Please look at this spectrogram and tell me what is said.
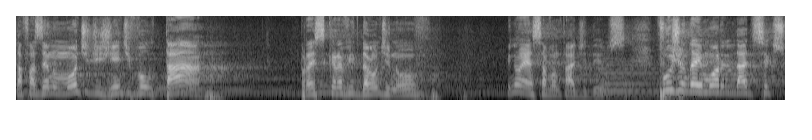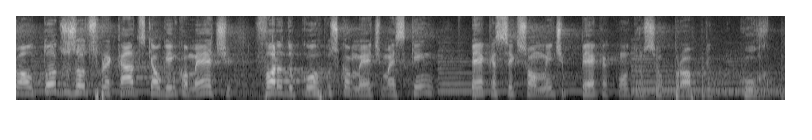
Está fazendo um monte de gente voltar para a escravidão de novo. E não é essa a vontade de Deus. Fujam da imoralidade sexual, todos os outros pecados que alguém comete, fora do corpo os comete, mas quem peca sexualmente peca contra o seu próprio corpo.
